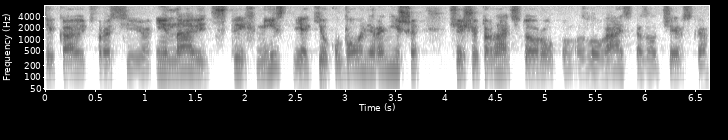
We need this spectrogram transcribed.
тікають в Росію, і навіть з тих міст, які окуповані раніше, ще з 14 року, з Луганська, з Алчевська.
